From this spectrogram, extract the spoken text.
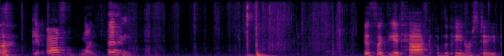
Uh, get off of my thing. It's like the attack of the painter's tape.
